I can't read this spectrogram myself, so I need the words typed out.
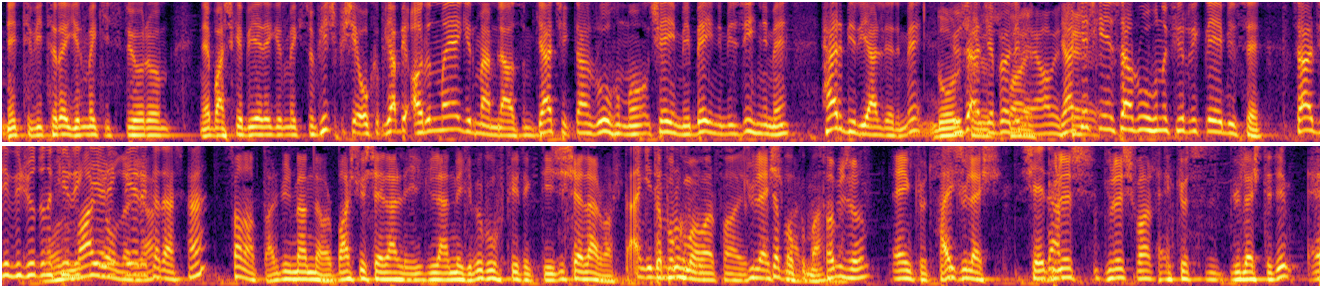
ne Twitter'a girmek istiyorum ne başka bir yere girmek istiyorum hiçbir şey oku ya bir arınmaya girmem lazım gerçekten ruhumu şeyimi beynimi zihnimi her bir yerlerimi Doğru güzelce böyle Fahir. ya, Ya sen- keşke insan ruhunu firrikleyebilse sadece vücudunu Onun firrikleyerek bir yere ya. kadar ha Sanatlar bilmem ne var. Başka şeylerle ilgilenme gibi ruh firikleyici şeyler var. ben Kitap ruh- okuma var Fahir. Güleş Kitap var. okuma. Tabii canım. En kötüsü Hayır, güleş. şeyden Güreş, güreş var. En kötüsü güleş dediğim e,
